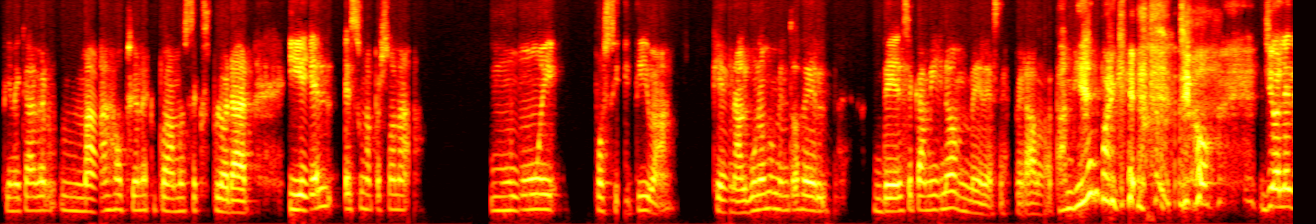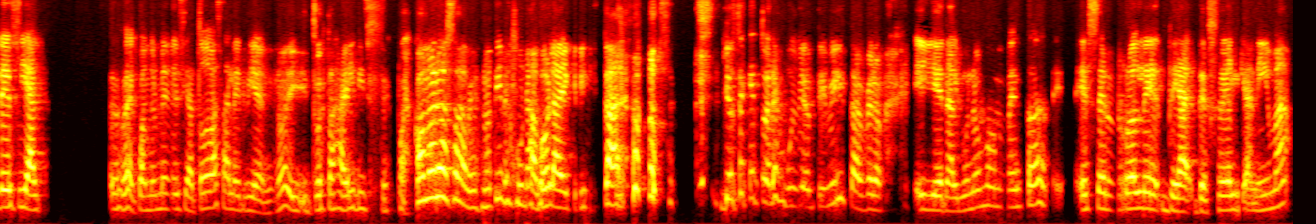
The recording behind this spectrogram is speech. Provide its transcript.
tiene que haber más opciones que podamos explorar. Y él es una persona muy positiva, que en algunos momentos de, de ese camino me desesperaba también, porque yo, yo le decía, cuando él me decía, todo va a salir bien, ¿no? Y, tú estás ahí y dices, pues, ¿cómo lo sabes? No tienes una bola de cristal. Yo sé que tú eres muy optimista, pero y en algunos momentos ese rol de, de, ser el que anima,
